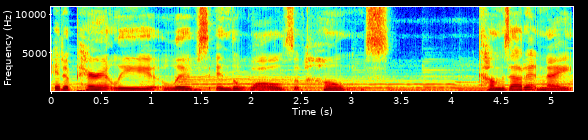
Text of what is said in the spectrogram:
it apparently lives in the walls of homes, comes out at night,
